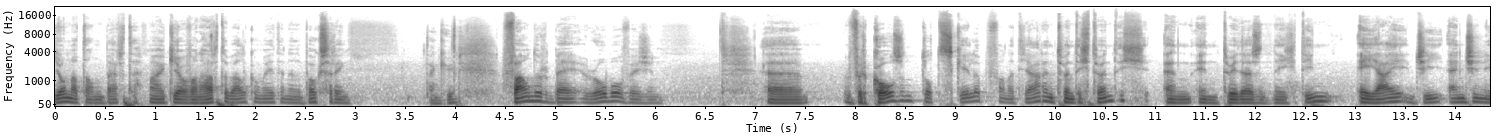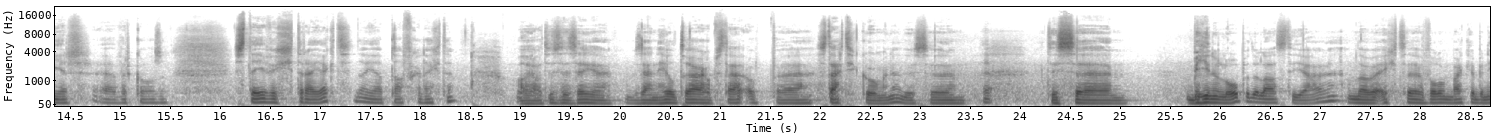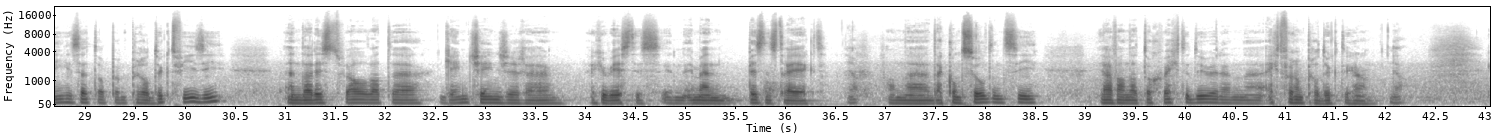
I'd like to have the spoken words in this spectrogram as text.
Jonathan Berte, mag ik jou van harte welkom heten in de boxring. Dank u. Founder bij RoboVision. Uh, verkozen tot scale-up van het jaar in 2020 en in 2019 AI G-engineer uh, verkozen. Stevig traject dat je hebt afgelegd. Hè? Wel ja, het is te zeggen, we zijn heel traag op, sta op uh, start gekomen. Hè? Dus ja. het is beginnen lopen de laatste jaren, omdat we echt uh, vol een bak hebben ingezet op een productvisie. En dat is wel wat de gamechanger uh, geweest is in, in mijn business traject. Ja. Van uh, dat consultancy, ja, van dat toch weg te duwen en echt voor een product te gaan. Ja.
